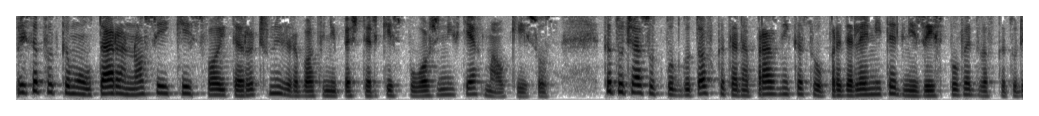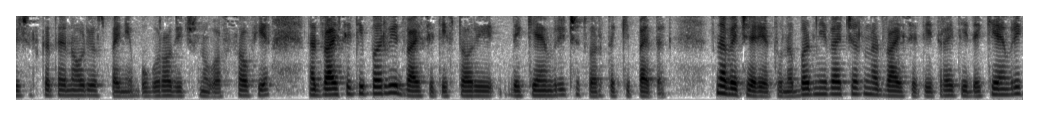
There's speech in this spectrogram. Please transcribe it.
присъпват към ултара, носейки своите ръчно изработени пещерки с положени в тях малки Исус. Като част от подготовката на празника са определените дни за изповед в католическата енория Успение Богородично в София на 21-22 декември, четвъртък и петък. В навечерието на бъдни вечер на 23 декември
